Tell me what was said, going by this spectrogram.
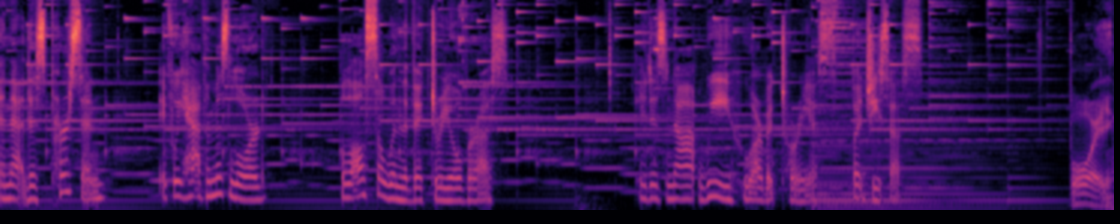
and that this person, if we have him as Lord, will also win the victory over us. It is not we who are victorious, but Jesus. Boy,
